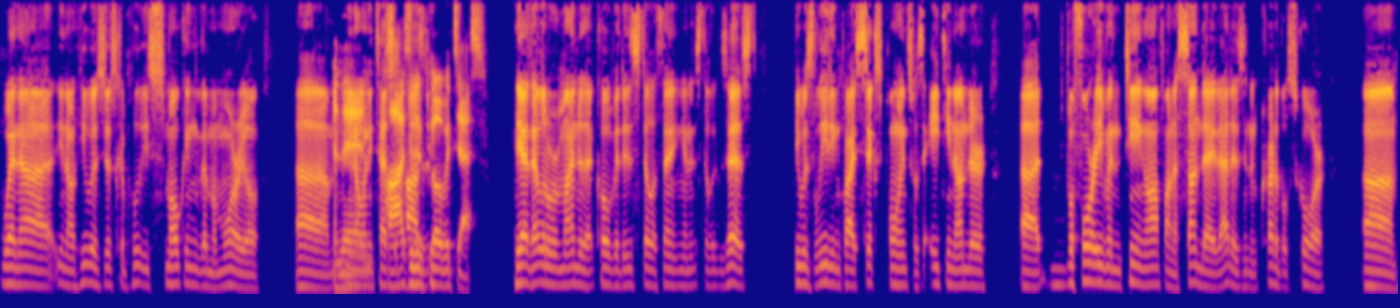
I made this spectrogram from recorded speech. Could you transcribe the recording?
when uh you know he was just completely smoking the memorial um and then you know when he tested positive, positive COVID test. Yeah, that little reminder that COVID is still a thing and it still exists. He was leading by six points, was 18 under uh, before even teeing off on a Sunday. That is an incredible score. Um,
